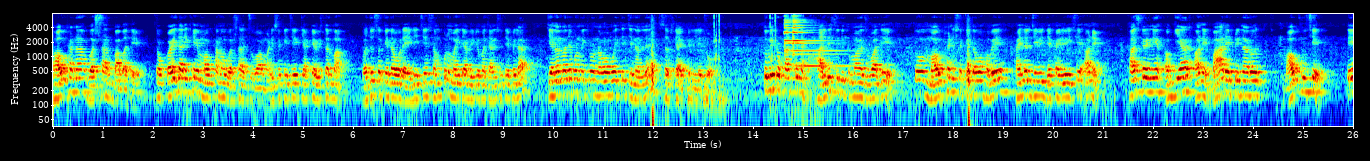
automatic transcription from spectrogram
માવઠાના વરસાદ બાબતે. તો કઈ તારીખે માવઠાનો વરસાદ જોવા મળી શકે છે, ક્યાં ક્યાં વિસ્તારમાં વધુ શક્યતાઓ રહેલી છે, સંપૂર્ણ માહિતી આ વિડીયોમાં જાણીશું તે પહેલા. ચેનલમાં જે પણ મિત્રો નવા હોય તે ચેનલને સબસ્ક્રાઇબ કરી લેજો. તો મિત્રો, ખાસ કરીને હાલની સ્થિતિ પ્રમાણે જોવા જઈએ તો માવઠાની શક્યતાઓ હવે ફાઇનલ જેવી દેખાઈ રહી છે અને ખાસ કરીને અગિયાર અને બાર એપ્રિલના રોજ માવઠું છે તે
